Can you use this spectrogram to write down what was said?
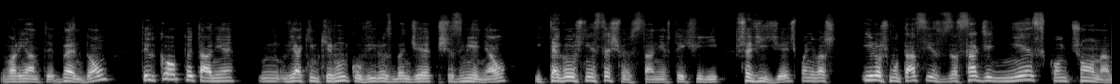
warianty będą, tylko pytanie, mm, w jakim kierunku wirus będzie się zmieniał. I tego już nie jesteśmy w stanie w tej chwili przewidzieć, ponieważ ilość mutacji jest w zasadzie nieskończona.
